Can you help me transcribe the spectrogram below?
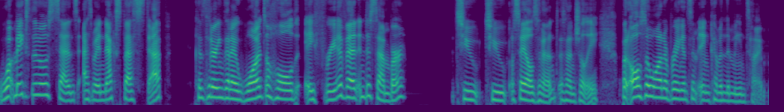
What makes the most sense as my next best step, considering that I want to hold a free event in December to to a sales event essentially, but also want to bring in some income in the meantime?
